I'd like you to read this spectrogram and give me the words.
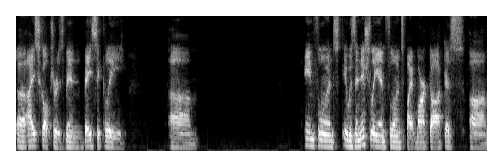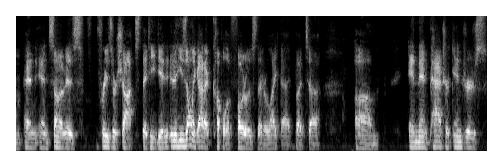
uh, ice sculpture has been basically um, influenced it was initially influenced by mark dacus um, and and some of his freezer shots that he did he's only got a couple of photos that are like that but uh, um, and then Patrick Inders.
